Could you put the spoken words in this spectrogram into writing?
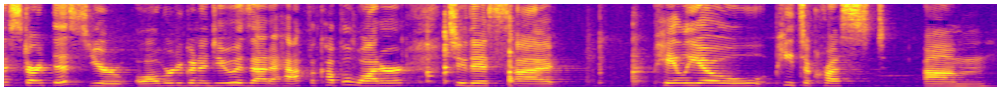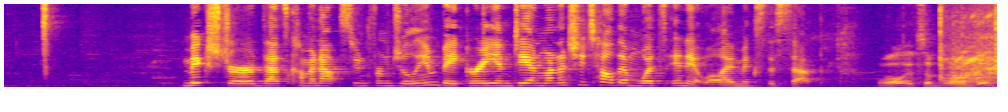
to start this. You're, all we're to do is add a half a cup of water to this uh, paleo pizza crust um, mixture that's coming out soon from Julian Bakery. And Dan, why don't you tell them what's in it while I mix this up? Well, it's a blend of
